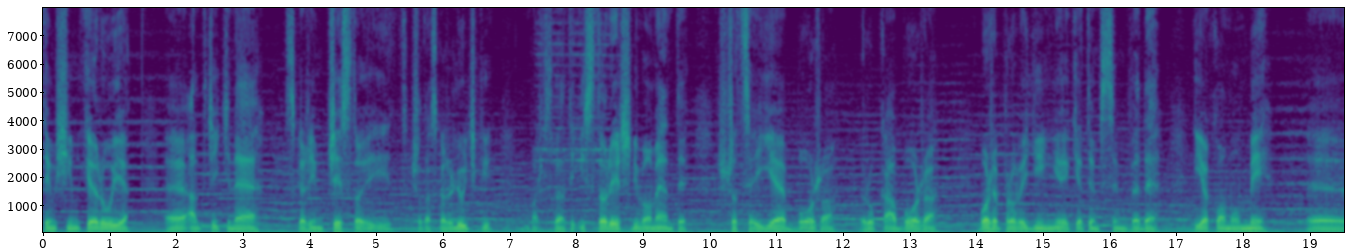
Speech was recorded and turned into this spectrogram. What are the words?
тим всім керує, е, а тільки не, скажімо, чисто і, що так скажу, людські, можна сказати, історичні моменти, що це є Божа рука Божа, Боже проведіння, яке тим всім веде, і якому ми е,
